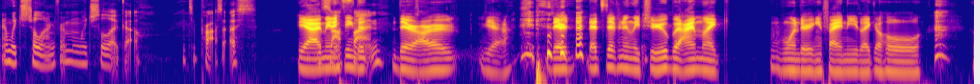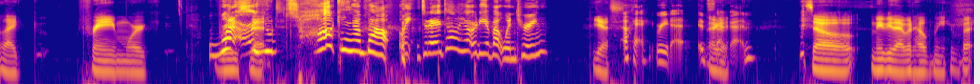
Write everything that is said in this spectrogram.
and which to learn from and which to let go. It's a process. Yeah. I mean, I think fun. that there are, yeah, there, that's definitely true. But I'm like wondering if I need like a whole, like, framework. What are you talking about? Wait, did I tell you already about wintering? Yes. Okay, read it. It's Okay. so good. So maybe that would help me. But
